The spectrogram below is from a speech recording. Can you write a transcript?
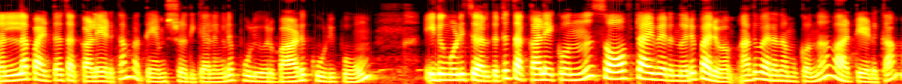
നല്ല പഴുത്ത തക്കാളി എടുക്കാം. പ്രത്യേകം ശ്രദ്ധിക്കുക. അല്ലെങ്കിൽ പുളി ഒരുപാട് കൂടിപ്പോവും ഇതും കൂടി ചേർത്തിട്ട് തക്കാളിയൊക്കെ ഒന്ന് സോഫ്റ്റായി വരുന്നൊരു പരുവം. അതുവരെ നമുക്കൊന്ന് വാട്ടിയെടുക്കാം.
